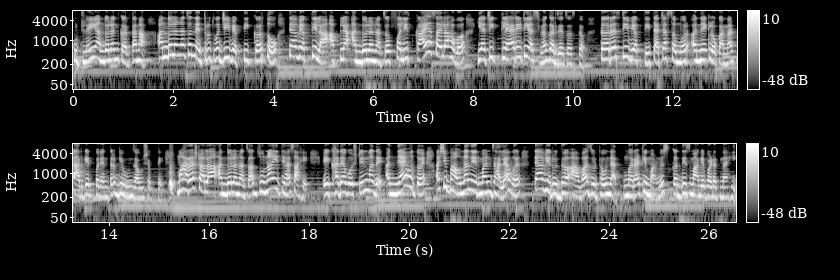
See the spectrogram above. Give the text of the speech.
कुठलंही आंदोलन करताना आंदोलनाचं नेतृत्व जी व्यक्ती करतो त्या व्यक्तीला आपल्या आंदोलनाचं फलित काय असायला हवं याची क्लॅरिटी असणं गरजेचं असतं. तरच ती व्यक्ती त्याच्यासमोर अनेक लोकांना टार्गेटपर्यंत घेऊन जाऊ शकते. महाराष्ट्राला आंदोलनाचा जुना इतिहास आहे. एखाद्या गोष्टींमध्ये अन्याय होतोय अशी भावना निर्माण झाल्यावर त्याविरुद्ध आवाज उठवण्यात मराठी माणूस कधीच मागे पडत नाही.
